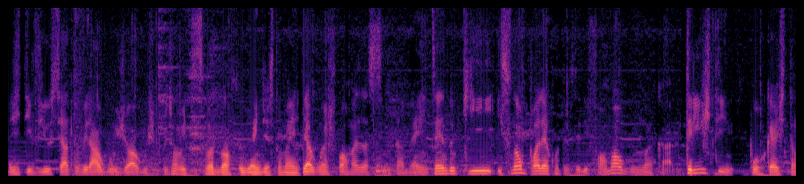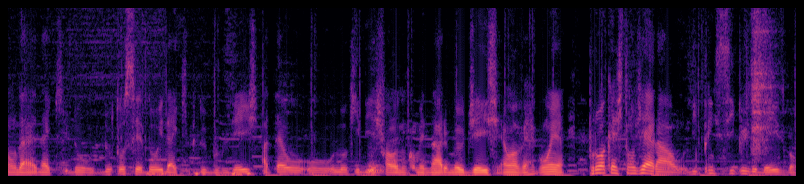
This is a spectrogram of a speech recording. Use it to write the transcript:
A gente viu o Seattle virar alguns jogos, principalmente em cima dos nossos Rangers também, de algumas formas assim também, sendo que isso não pode acontecer de forma alguma, cara. Triste por questão da, da do, do torcedor e da equipe do Blue Jays, até o, o Luke Dias falou no comentário, meu Jays é uma vergonha. Por uma questão geral, de princípios do beisebol,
